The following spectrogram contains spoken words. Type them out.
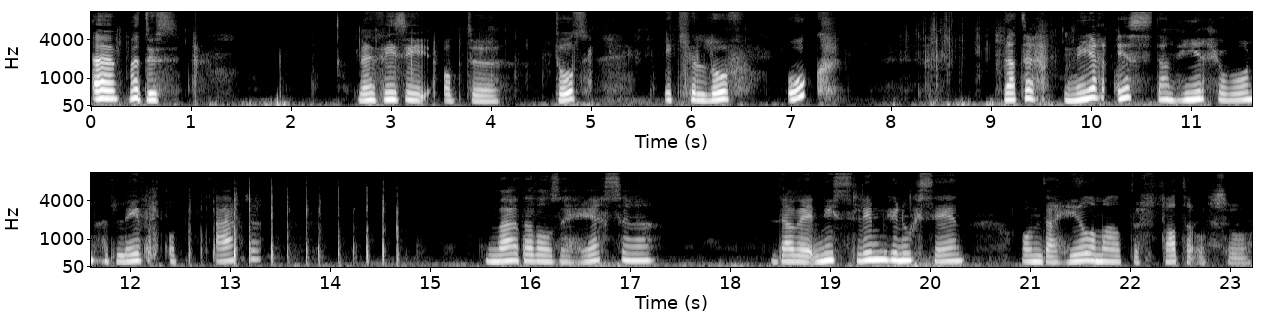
Uh, maar dus, mijn visie op de dood. Ik geloof ook dat er meer is dan hier gewoon het leven op aarde. Maar dat onze hersenen, dat wij niet slim genoeg zijn om dat helemaal te vatten of zo.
